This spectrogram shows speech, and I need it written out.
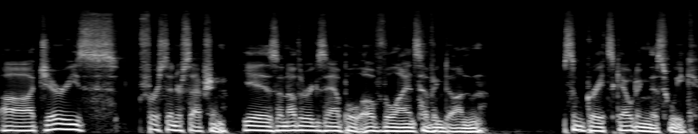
Uh, Jerry's first interception is another example of the Lions having done some great scouting this week.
